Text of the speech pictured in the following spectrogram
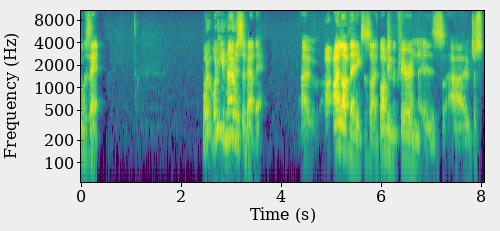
was that? What, what do you notice about that? I, I love that exercise. Bobby McFerrin is uh, just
